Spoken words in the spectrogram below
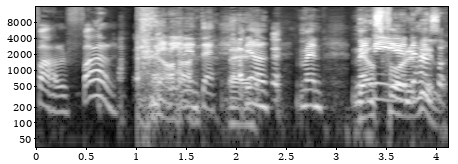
farfar. Nej, det är det inte. Det är han, men, men hans det är, det är förebild. hans,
